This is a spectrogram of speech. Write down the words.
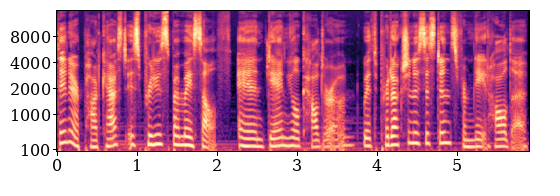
Thin Air podcast is produced by myself and Daniel Calderon, with production assistance from Nate Halda.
